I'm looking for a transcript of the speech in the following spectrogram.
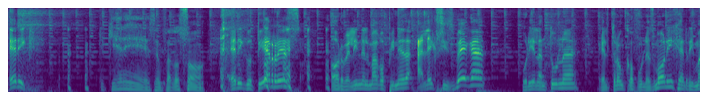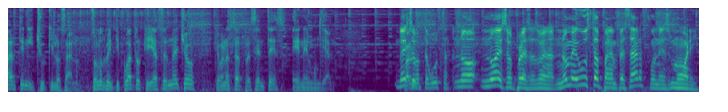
Eric, ¿Qué quieres, enfadoso? Eric Gutiérrez, Orbelín el Mago Pineda, Alexis Vega, Uriel Antuna, El Tronco Funes Mori, Henry Martin y Chucky Lozano. Son los 24 que ya se han hecho que van a estar presentes en el Mundial. No, hay ¿Cuál no te gusta? No, no hay sorpresas. Bueno, no me gusta para empezar Funes Mori.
